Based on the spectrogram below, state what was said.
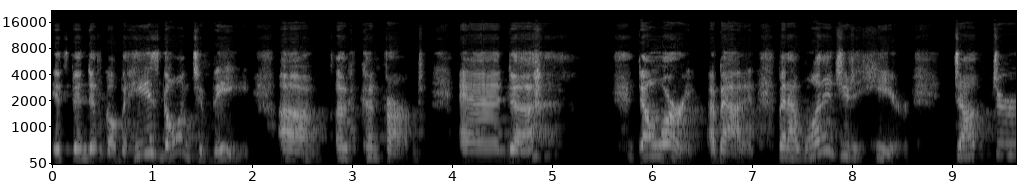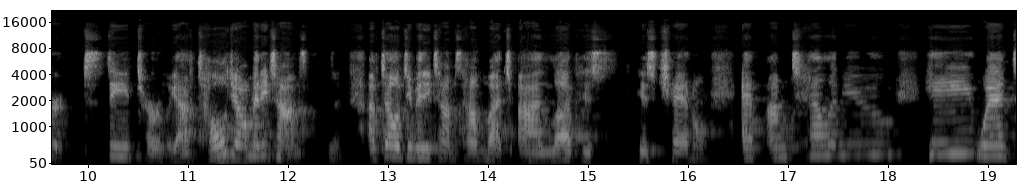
it's been difficult, but he is going to be um, uh, confirmed. And, uh, don't worry about it. But I wanted you to hear Dr. Steve Turley. I've told y'all many times, I've told you many times how much I love his his channel. And I'm telling you, he went,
